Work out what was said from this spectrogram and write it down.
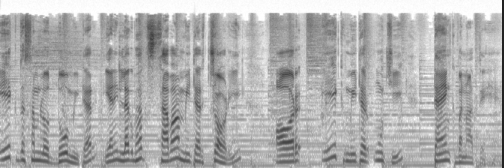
एक दशमलव दो मीटर यानी लगभग सवा मीटर चौड़ी और एक मीटर ऊँची टैंक बनाते हैं।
